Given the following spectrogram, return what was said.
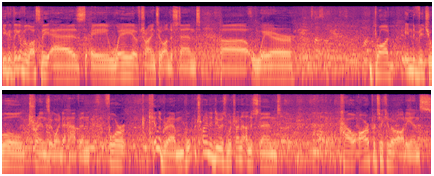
you can think of Velocity as a way of trying to understand uh, where broad individual trends are going to happen. For Kilogram, what we're trying to do is we're trying to understand how our particular audience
